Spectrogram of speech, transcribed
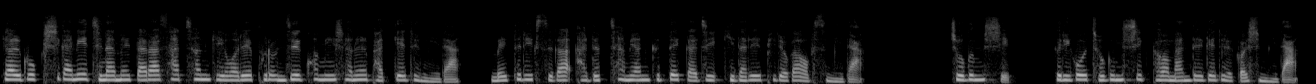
결국 시간이 지남에 따라 4,000개월의 브론즈 커미션을 받게 됩니다. 매트릭스가 가득 차면 그때까지 기다릴 필요가 없습니다. 조금씩, 그리고 조금씩 더 만들게 될 것입니다.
